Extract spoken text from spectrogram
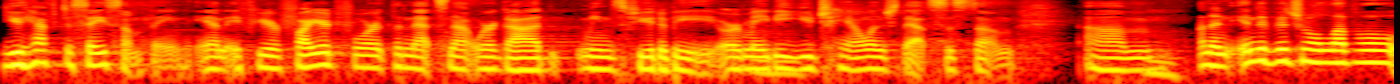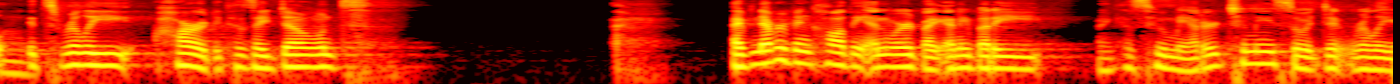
you have to say something. And if you're fired for it, then that's not where God means for you to be. Or maybe you challenge that system. Um, mm. On an individual level, mm. it's really hard because I don't. I've never been called the N word by anybody, I guess, who mattered to me, so it didn't really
